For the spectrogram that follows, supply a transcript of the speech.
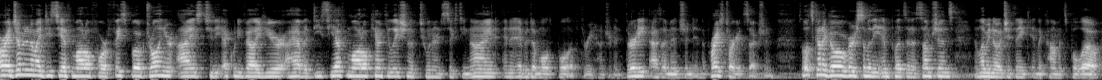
All right, jumping into my DCF model for Facebook, drawing your eyes to the equity value here. I have a DCF model calculation of 269 and an EBITDA multiple of 330, as I mentioned in the price target section. So let's kind of go over some of the inputs and assumptions and let me know what you think in the comments below.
